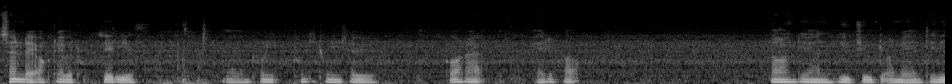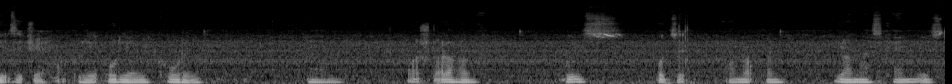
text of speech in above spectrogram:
Sunday, October 30th, um, 20, 2022. Got up 8 o'clock. Lying down YouTube on there, TV, etc. Audio, recording. Um, watched a lot of Wiz, what's it, on Rockman, Elon Musk came West.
